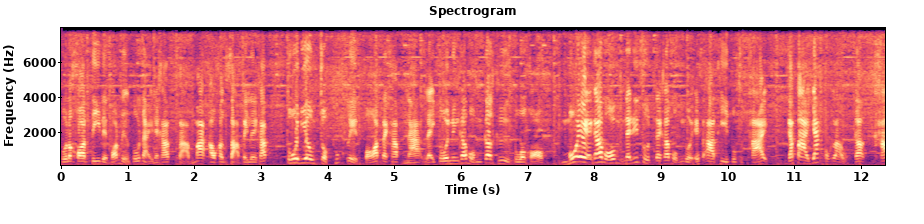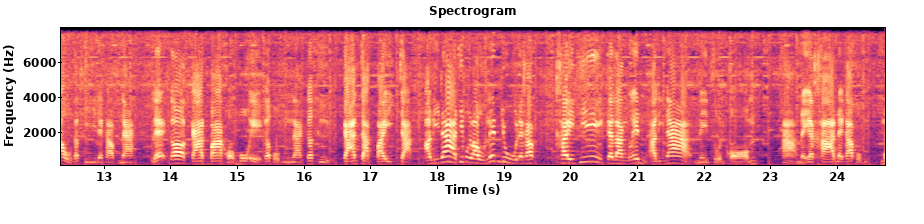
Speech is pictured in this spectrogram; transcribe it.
ตัวละครตีเลดบอสเหลืองตัวไหนนะครับ สามารถเอาคำสาปไปเลยครับ ตัวเดียวจบทุกเลดบอสนะครับนะและอีกตัวหนึ่งครับผมก็คือตัวของโมเอะครับผมในที่สุดนะครับผมหน่วย SRT ตัวสุดท้าย กระต่ายยักษ์ของเราก็เข้าสักทีนะครับนะและก็การมาของโมเอะครับผมนะก็คือการจากไปจากอารีนาที่พวกเราเล่นอยู่นะครับใครที่กำลังเล่นอารีนาในส่วนของ อ่าในอาคารนะครับผมโม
